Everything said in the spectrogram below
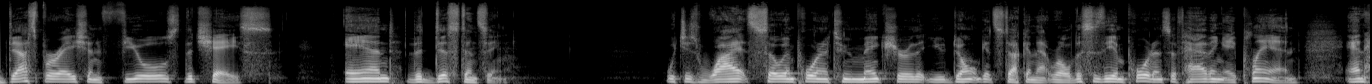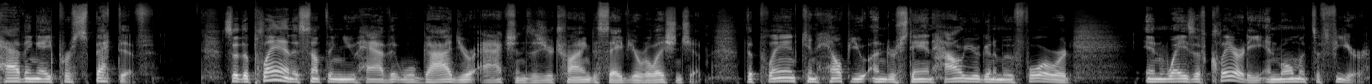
Desperation fuels the chase and the distancing which is why it's so important to make sure that you don't get stuck in that role. This is the importance of having a plan and having a perspective. So, the plan is something you have that will guide your actions as you're trying to save your relationship. The plan can help you understand how you're going to move forward in ways of clarity in moments of fear.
